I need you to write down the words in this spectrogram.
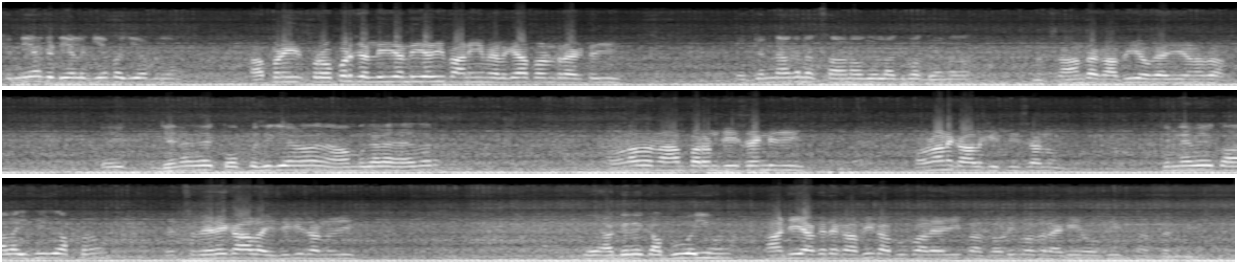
ਕਿੰਨੀਆਂ ਗੱਡੀਆਂ ਲੱਗੀਆਂ ਭਾਜੀ ਆਪਣੀਆਂ? ਆਪਣੀ ਪ੍ਰੋਪਰ ਚੱਲੀ ਜਾਂਦੀ ਹੈ ਜੀ ਪਾਣੀ ਮਿਲ ਗਿਆ ਆਪਾਂ ਨੂੰ ਡਾਇਰੈਕਟ ਜੀ। ਤੇ ਕਿੰਨਾ ਕੁ ਨੁਕਸਾਨ ਹੋ ਗਿਆ ਲਗਭਗ ਇਹਨਾਂ ਦਾ? ਨੁਕਸਾਨ ਤਾਂ ਕਾਫੀ ਹੋ ਗਿਆ ਜੀ ਇਹਨਾਂ ਦਾ। ਤੇ ਜਿਨ੍ਹਾਂ ਦੇ ਕੁੱਪ ਸੀਗੇ ਉਹਨਾਂ ਦਾ ਨਾਮ ਵਗੈਰਾ ਹੈ ਸਰ? ਉਹਨਾਂ ਦਾ ਨਾਮ ਪਰਮਜੀਤ ਸਿੰਘ ਜੀ। ਉਹਨਾਂ ਨੇ ਕਾਲ ਕੀਤੀ ਸਾਨੂੰ। ਕਿੰਨੇ ਵਜੇ ਕਾਲ ਆਈ ਸੀ ਆਪਾਂ ਨੂੰ? ਤੇ ਸਵੇਰੇ ਕਾਲ ਆਈ ਸੀਗੀ ਸਾਨੂੰ ਜੀ। ਤੇ ਅੱਗ ਦੇ ਕਾਬੂ ਆਈ ਹੁਣ? ਹਾਂਜੀ ਅੱਗ ਤੇ ਕਾਫੀ ਕਾਬੂ ਪਾ ਲਿਆ ਜੀ ਬਸ ਥੋੜੀ ਬਹੁਤ ਰਹਿ ਗਈ ਵੀ ਕਰ ਸਕਦੇ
